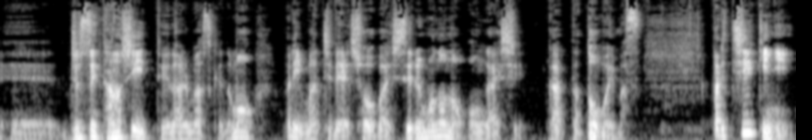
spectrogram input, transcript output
えー、純粋に楽しいっていうのはありますけども、やっぱり街で商売しているものの恩返し、があったと思います。やっぱり地域に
